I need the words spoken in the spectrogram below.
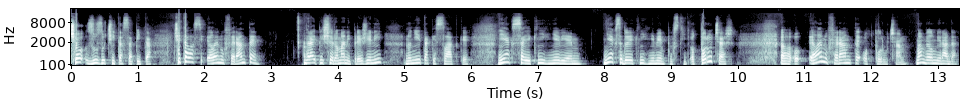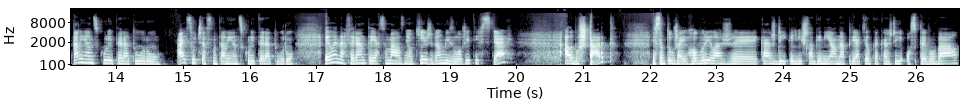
Čo Zuzu číta sa pýta. Čítala si Elenu Ferrante? Vraj píše romány pre ženy, no nie také sladké. Nejak sa jej knih neviem, nejak sa do jej knih neviem pustiť. Odporúčaš? Uh, Elenu Ferrante odporúčam. Mám veľmi rada taliansku literatúru, aj súčasnú taliansku literatúru. Elena Ferrante, ja som mala s ňou tiež veľmi zložitý vzťah, alebo štart, ja som to už aj hovorila, že každý, keď vyšla geniálna priateľka, každý ospevoval.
